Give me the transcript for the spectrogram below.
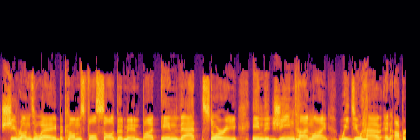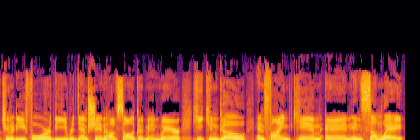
She runs away, becomes full Saul Goodman. But in that story, in the Gene timeline, we do have an opportunity for the redemption of Saul Goodman, where he can go and find Kim and in some way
